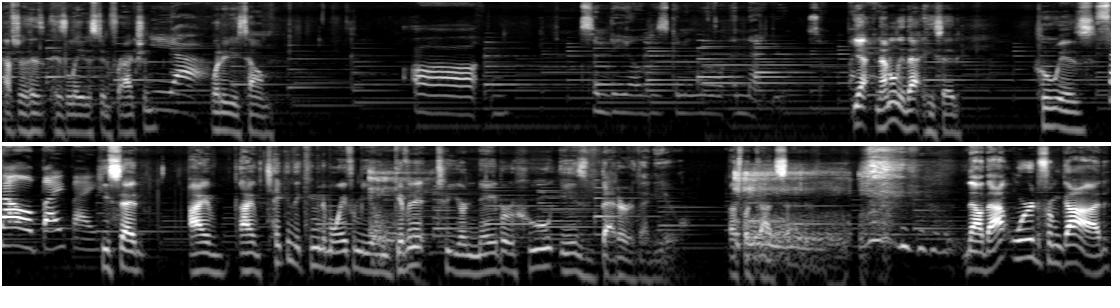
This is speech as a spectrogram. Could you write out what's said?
after his, his latest infraction? Yeah. What did he tell him? Uh, somebody else is gonna rule and not you. So. bye. Yeah, not only that, he said, "Who is?" So bye bye. He said, "I've I've taken the kingdom away from you and given it to your neighbor who is better than you." That's what God said. Now that word from God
